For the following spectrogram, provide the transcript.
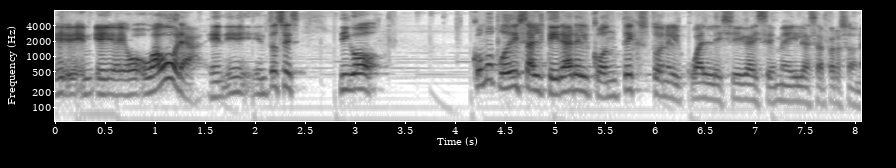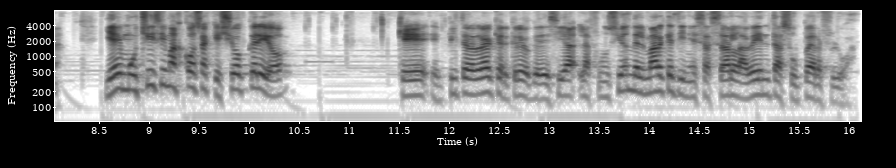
Eh, o, ahora. entonces, digo, ¿cómo podés alterar el contexto en el cual le llega ese mail a esa persona? Y hay muchísimas cosas que yo creo que eh, Peter Drucker creo que decía, la función del marketing es hacer la venta superflua.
